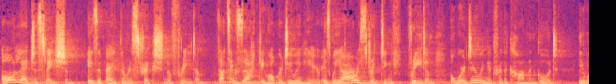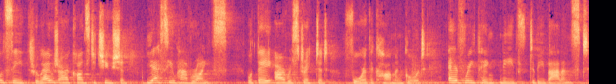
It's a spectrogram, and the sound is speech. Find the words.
all legislation is about the restriction of freedom. That's exactly what we're doing here is we are restricting freedom, but we're doing it for the common good. You will see throughout our constitution, yes, you have rights, but they are restricted for the common good. Everything needs to be balanced.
